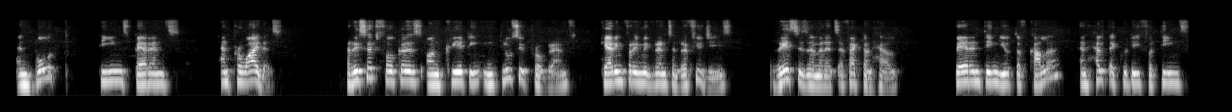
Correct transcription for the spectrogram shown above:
and both teens, parents, and providers. Her research focused on creating inclusive programs, caring for immigrants and refugees, racism and its effect on health, parenting youth of color, and health equity for teens,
